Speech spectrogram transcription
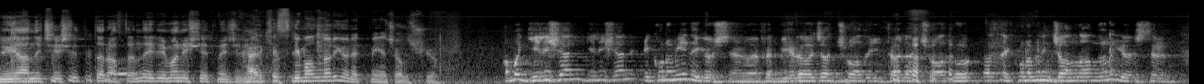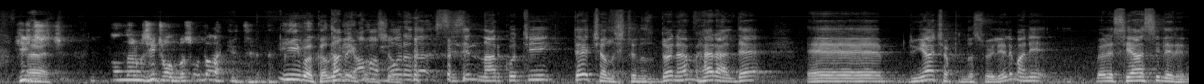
Dünyanın çeşitli taraflarında liman işletmeciliği. Herkes limanları yönetmeye çalışıyor. Ama gelişen gelişen ekonomiyi de gösteriyor efendim. İhracat çoğalıyor, ithalat çoğalıyor. O biraz da ekonominin canlandığını gösterir. Hiç Evet. insanlarımız hiç olmasa o daha kötü. İyi bakalım. Tabii iyi ama bu konuşalım. arada sizin narkotikte çalıştığınız dönem herhalde eee, dünya çapında söyleyelim hani böyle siyasilerin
